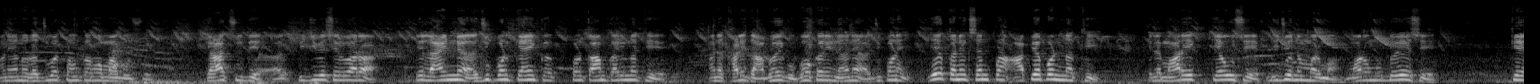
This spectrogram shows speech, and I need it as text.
અને એનો રજૂઆત પણ કરવા માગું છું કે આજ સુધી પીજીવીસીએલવાળા એ લાઇનને હજુ પણ ક્યાંય પણ કામ કર્યું નથી. અને ખાલી ધાબળો એક ઊભો કરીને અને હજુ પણ એ કનેક્શન પણ આપ્યા પણ નથી. એટલે મારે એક કહેવું છે, બીજો નંબરમાં મારો મુદ્દો એ છે કે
